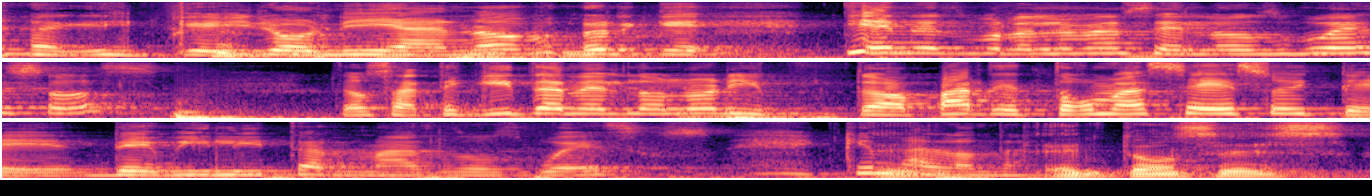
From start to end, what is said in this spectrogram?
y qué ironía, ¿no? Porque tienes problemas en los huesos, o sea, te quitan el dolor y aparte tomas eso y te debilitan más los huesos. Qué mal onda. Entonces,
